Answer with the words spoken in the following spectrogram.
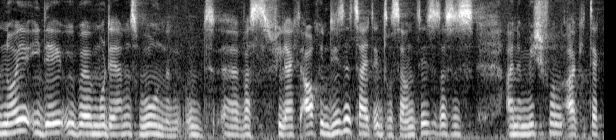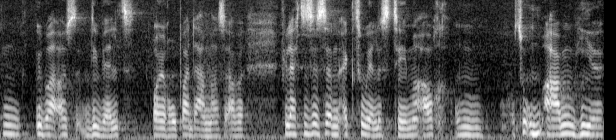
neue Idee über modernes Wohnen. Und was vielleicht auch in dieser Zeit interessant ist, dass es eine Misch von Architekten überall aus der Welt, Europa damals, aber vielleicht ist es ein aktuelles Thema auch, um zu umarmen hier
